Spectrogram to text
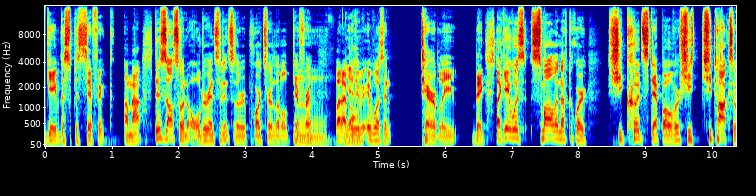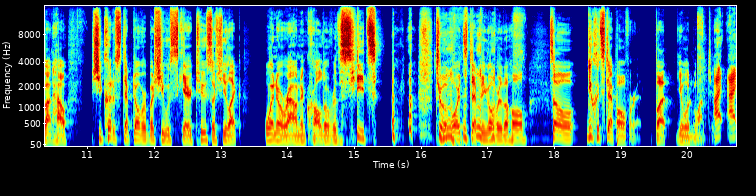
gave the specific amount. This is also an older incident, so the reports are a little different. Mm, but I yeah. believe it wasn't terribly big. Like it was small enough to where she could step over. She she talks about how she could have stepped over, but she was scared too, so she like went around and crawled over the seats to avoid stepping over the hole. So you could step over it, but you wouldn't want to. I, I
